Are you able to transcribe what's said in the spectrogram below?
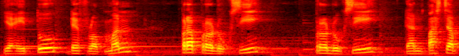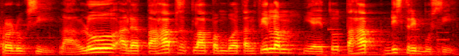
yaitu development, praproduksi, produksi, dan pasca produksi. Lalu ada tahap setelah pembuatan film, yaitu tahap distribusi.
